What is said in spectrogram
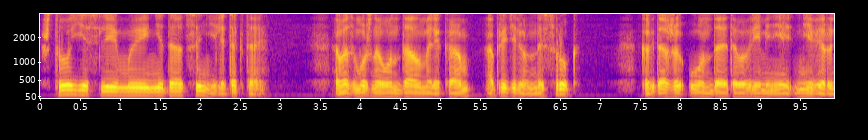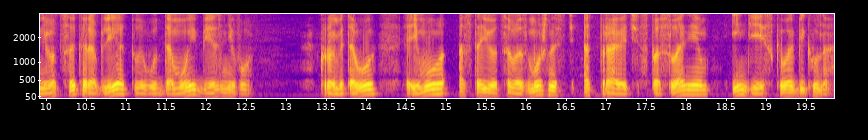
Что, если мы недооценили Тактая? Возможно, он дал морякам определенный срок. Когда же он до этого времени не вернется, корабли отплывут домой без него. Кроме того, ему остается возможность отправить с посланием индейского бегуна.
